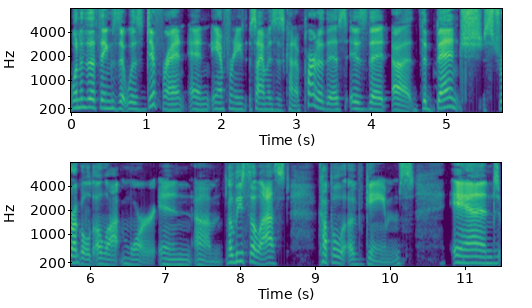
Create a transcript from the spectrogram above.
one of the things that was different, and Anthony Simons is kind of part of this, is that uh, the bench struggled a lot more in um, at least the last couple of games, and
